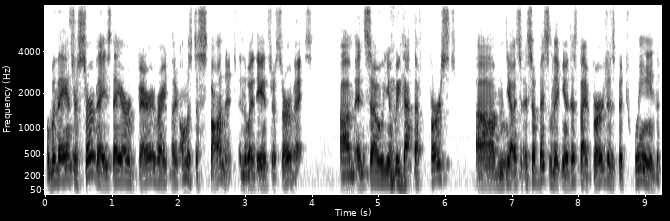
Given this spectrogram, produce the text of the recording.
But when they answer surveys, they are very, very, they're almost despondent in the way they answer surveys. Um, and so, you know, we got the first, um, you know, so, so, basically, you know, this divergence between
